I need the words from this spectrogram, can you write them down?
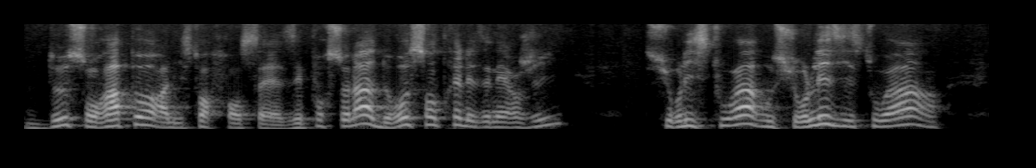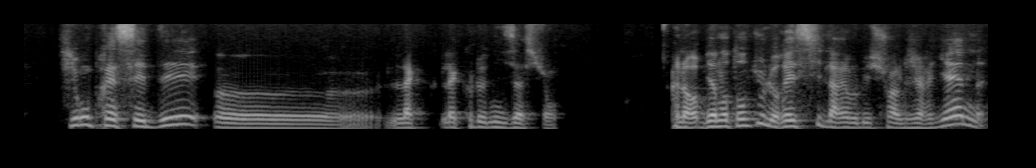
de son rapport à l'histoire française. Et pour cela, de recentrer les énergies sur l'histoire ou sur les histoires qui ont précédé euh, la, colonisation. Alors, bien entendu, le récit de la révolution algérienne,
